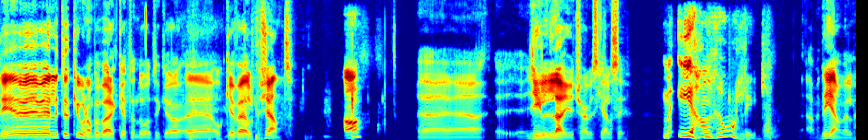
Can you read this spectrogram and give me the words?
Det är väl lite kronan på verket ändå tycker jag, eh, och är välförtjänt. Ja. Eh, gillar ju Travis Kelce. Men är han rolig? Ja, men det är han väl.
